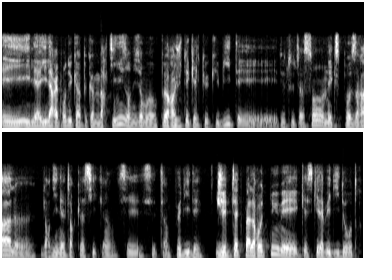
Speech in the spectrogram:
Et il a, répondu qu'un peu comme Martinez en disant on peut rajouter quelques qubits et de toute façon on exposera l'ordinateur classique. Hein. C'est un peu l'idée. J'ai peut-être mal retenu, mais qu'est-ce qu'il avait dit d'autre?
